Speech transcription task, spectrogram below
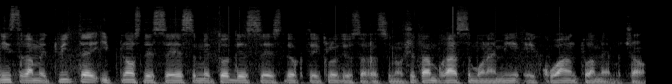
Instagram et Twitter, Hypnose DCS, méthode DCS, docteur Claudio Saracino. Je t'embrasse, mon ami, et crois en toi-même. Ciao.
